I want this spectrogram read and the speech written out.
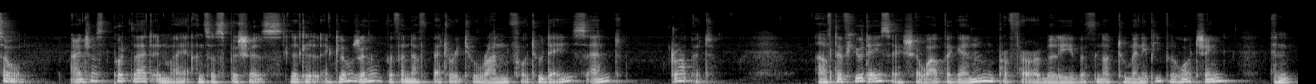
So I just put that in my unsuspicious little enclosure with enough battery to run for two days and drop it. After a few days I show up again, preferably with not too many people watching, and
